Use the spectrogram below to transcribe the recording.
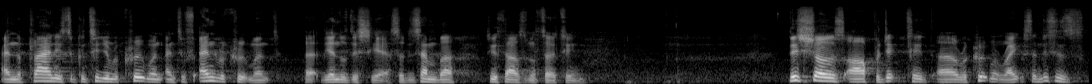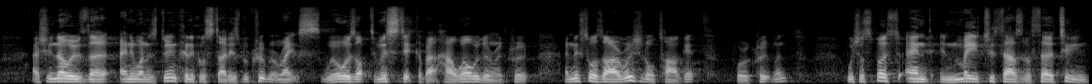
and the plan is to continue recruitment and to end recruitment at the end of this year, so December 2013. This shows our predicted uh, recruitment rates, and this is, as you know, if the, anyone who's doing clinical studies, recruitment rates, we're always optimistic about how well we're going to recruit, and this was our original target for recruitment, which was supposed to end in May 2013,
